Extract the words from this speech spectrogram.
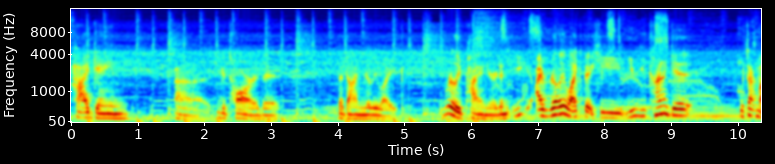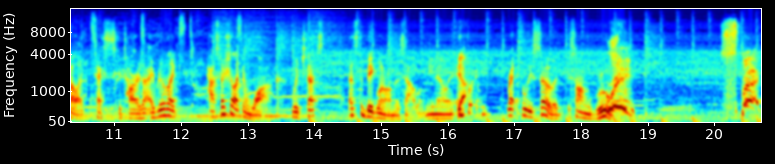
high gain uh guitar that that Dime really like really pioneered and I really like that he you you kind of get we're talking about like Texas guitars I really like how especially like in Walk which that's that's the big one on this album you know and, and Yeah. for- rightfully so the song Rule Spec.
